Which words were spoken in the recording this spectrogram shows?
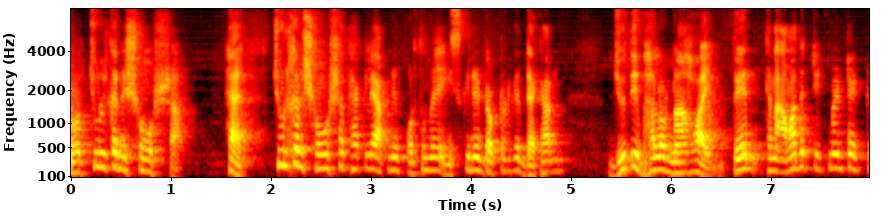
আমার চুলকানির সমস্যা। হ্যাঁ চুলকানির সমস্যা থাকলে আপনি প্রথমে স্কিনের ডক্টরকে দেখান। যদি ভালো না হয় দেন কেন আমাদের ট্রিটমেন্টটা একটু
